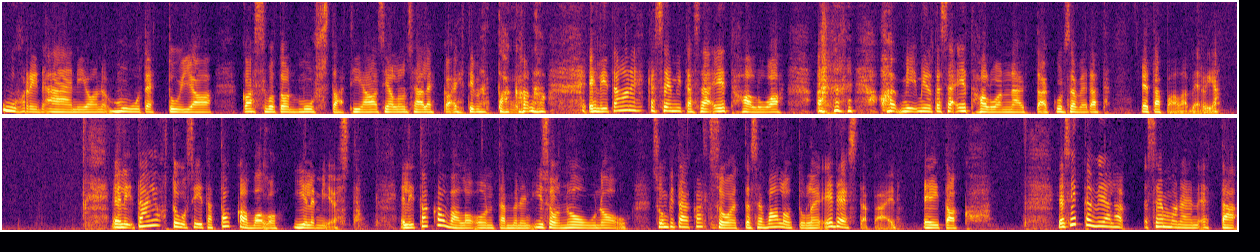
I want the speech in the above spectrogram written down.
uhrin ääni on muutettu ja kasvot on mustat ja siellä on sälekkaihtimet takana. Eli tämä on ehkä se, mitä sä et halua, miltä sä et halua näyttää, kun sä vedät etäpalaveria. Eli tämä johtuu siitä takavalo-ilmiöstä. Eli takavalo on tämmöinen iso no-no. Sun pitää katsoa, että se valo tulee edestäpäin, ei takaa. Ja sitten vielä semmoinen, että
